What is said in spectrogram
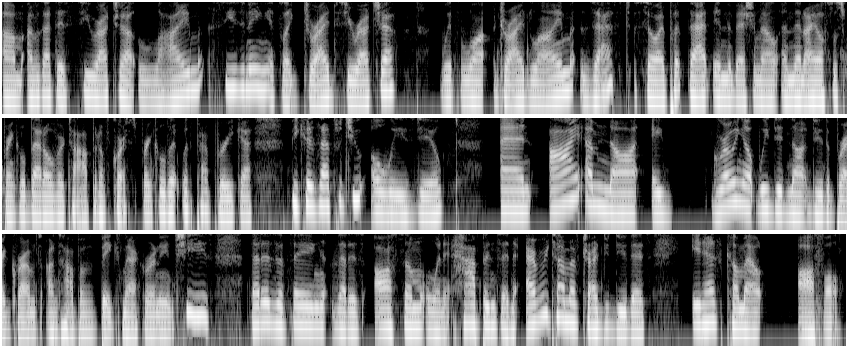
um, I've got this sriracha lime seasoning. It's like dried sriracha with li- dried lime zest. So I put that in the bechamel and then I also sprinkled that over top and of course sprinkled it with paprika because that's what you always do. And I am not a growing up, we did not do the breadcrumbs on top of baked macaroni and cheese. That is a thing that is awesome when it happens. And every time I've tried to do this, it has come out awful.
